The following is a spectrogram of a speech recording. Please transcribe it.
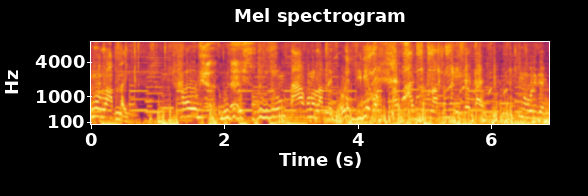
কোনো লাভ নাই খালারে বুঝি বুঝতে বুঝলাম তা কোনো লাভ নাই ওরে দিবে আজ যখন আসো মনে এটা কাজ মরে যাবে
